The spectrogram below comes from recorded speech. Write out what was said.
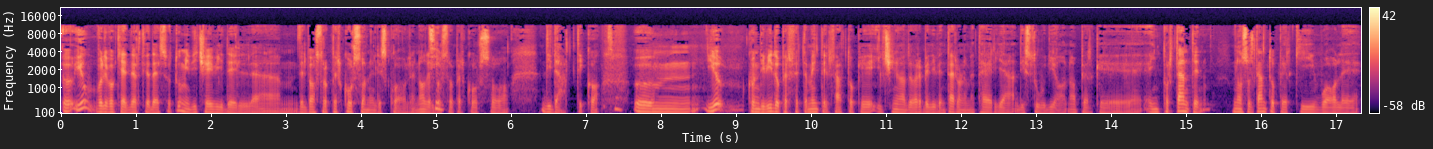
eh, io volevo chiederti adesso, tu mi dicevi del, ehm, del vostro percorso nelle scuole, no? del sì. vostro percorso didattico. Sì. Um, io condivido perfettamente il fatto che il cinema dovrebbe diventare una materia di studio, no? perché è importante non soltanto per chi vuole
